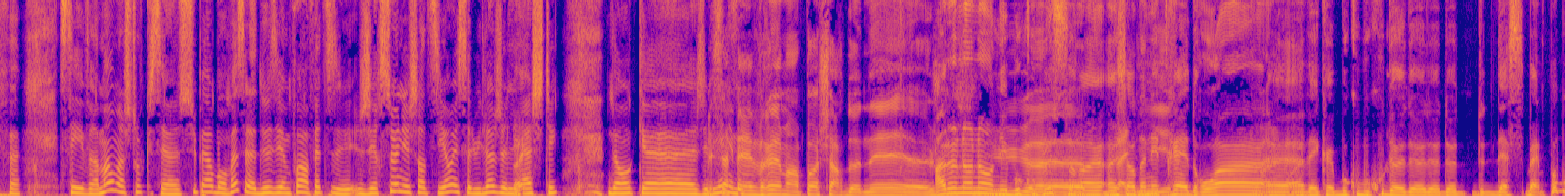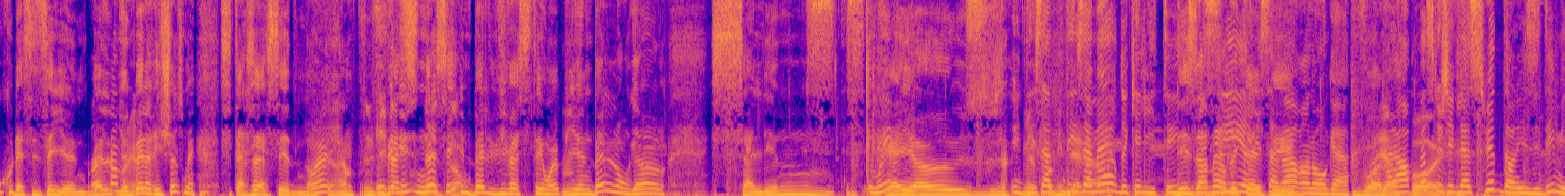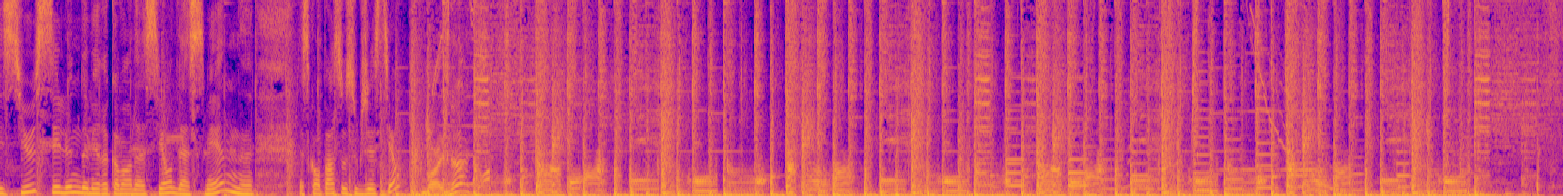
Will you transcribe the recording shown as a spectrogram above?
C'est vraiment, moi, je trouve que c'est un super bon vin. C'est la deuxième fois. En fait, j'ai reçu un échantillon et celui-là, je l'ai Ouais. acheté. Donc, euh, j'ai bien ça aimé. fait vraiment pas chardonnay. euh, Ah non, non, non, on est beaucoup plus sur un, chardonnay très droit, ouais. avec beaucoup, beaucoup de, de, de, de, ben, pas beaucoup d'acidité. Il y a une belle, il y a une belle richesse, mais c'est assez acide. Donc, Ouais, hein. une Et- vivacité, Une, assez- disons. une belle vivacité, ouais. Puis il y a une belle longueur saline, oui. crayeuse. Des, des amères de qualité. Des qui amères de qualité. saveurs en longueur. Voilà. Alors, parce que j'ai de la suite dans les idées, messieurs, c'est l'une de mes recommandations de la semaine. Est-ce qu'on passe aux suggestions? Why not?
